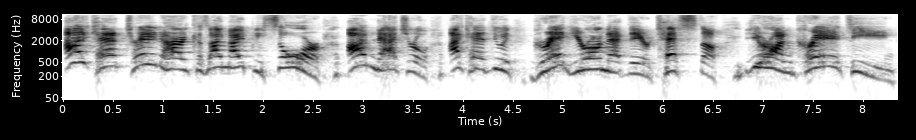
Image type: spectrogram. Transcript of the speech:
I can't train hard because I might be sore. I'm natural. I can't do it. Greg, you're on that there test stuff. You're on creatine.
